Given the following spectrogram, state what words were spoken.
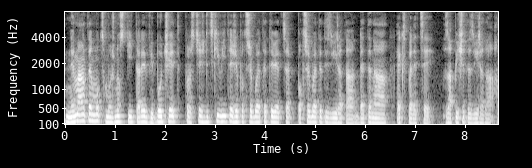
nemáte moc možností tady vybočit, prostě vždycky víte, že potřebujete ty věce, potřebujete ty zvířata, jdete na expedici, zapíšete zvířata a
